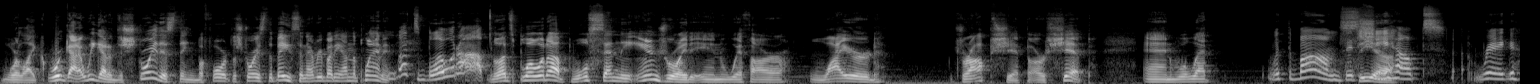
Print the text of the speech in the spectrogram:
were like we got we got to destroy this thing before it destroys the base and everybody on the planet Let's blow it up. let's blow it up we'll send the android in with our wired drop ship or ship and we'll let With the bomb that See she helped rig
